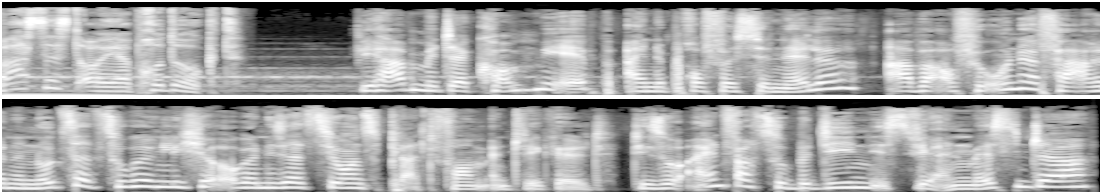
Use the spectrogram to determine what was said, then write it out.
Was ist euer Produkt? Wir haben mit der CompMe-App eine professionelle, aber auch für unerfahrene Nutzer zugängliche Organisationsplattform entwickelt, die so einfach zu bedienen ist wie ein Messenger,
